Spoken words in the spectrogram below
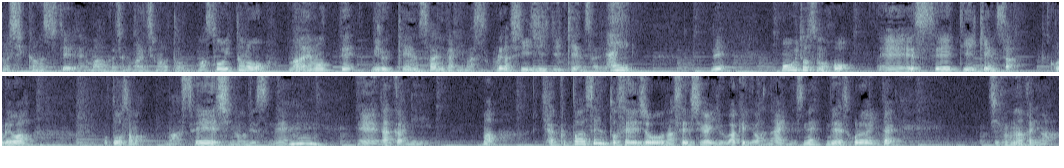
あ疾患して、まあ、赤ちゃんが生まれてしまうと、まあ、そういったのを前もって見る検査になります。これが CGT 検査です、はい。でもう一つの方、えー SAT 検査。これはお父様、まあ、精子のですね、うん。えー中に、まあ、100%正常な精子がいるわけではないんですね。でこれが一体自分の中には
